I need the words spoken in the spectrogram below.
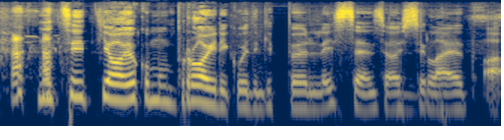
Mutta sitten joo, joku mun broidi kuitenkin pöllisi sen. Se olisi sillä että a,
